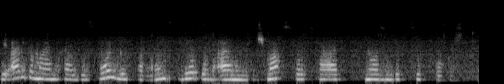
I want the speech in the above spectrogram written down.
Die Allgemeinheit des Wohlgefallens wird in einem Geschmacksurteil nur subjektiv vorgestellt.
